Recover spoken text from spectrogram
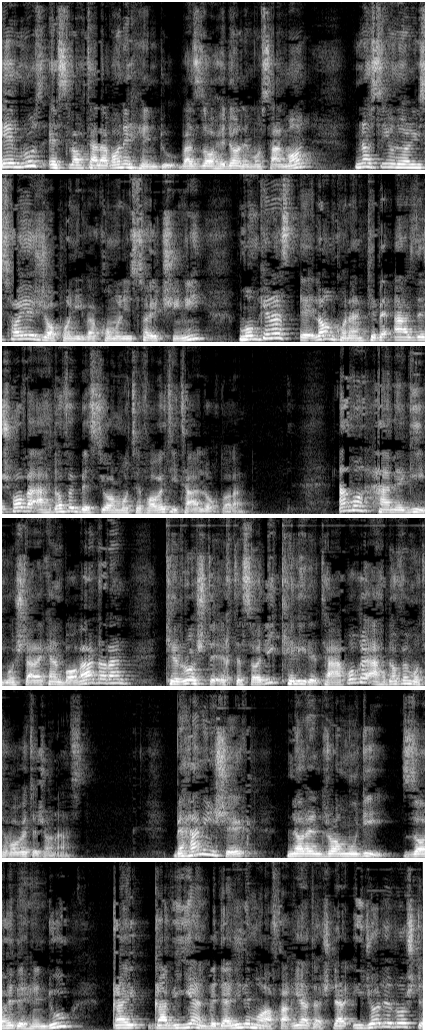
امروز اصلاح طلبان هندو و زاهدان مسلمان ناسیونالیست های ژاپنی و کمونیست های چینی ممکن است اعلام کنند که به ارزش ها و اهداف بسیار متفاوتی تعلق دارند. اما همگی مشترکاً باور دارند که رشد اقتصادی کلید تحقق اهداف متفاوتشان است. به همین شکل نارندرامودی زاهد هندو قویا به دلیل موفقیتش در ایجاد رشد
